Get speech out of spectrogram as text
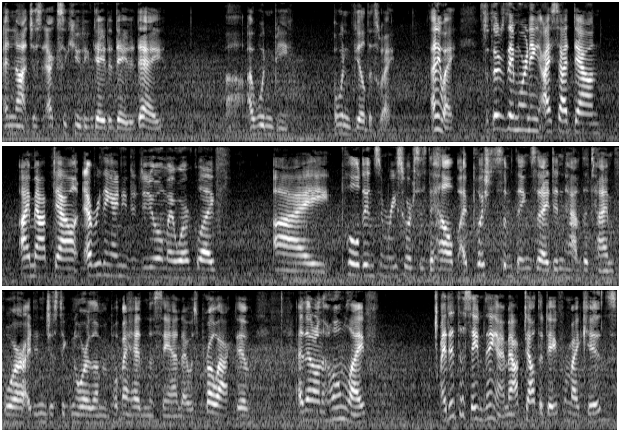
and not just executing day to day to day, uh, I wouldn't be, I wouldn't feel this way. Anyway, so Thursday morning, I sat down, I mapped out everything I needed to do in my work life. I pulled in some resources to help. I pushed some things that I didn't have the time for. I didn't just ignore them and put my head in the sand. I was proactive. And then on the home life, I did the same thing. I mapped out the day for my kids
